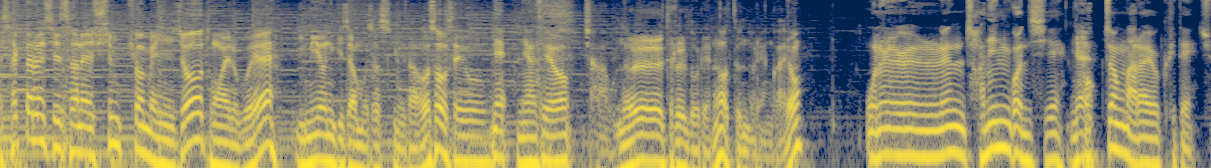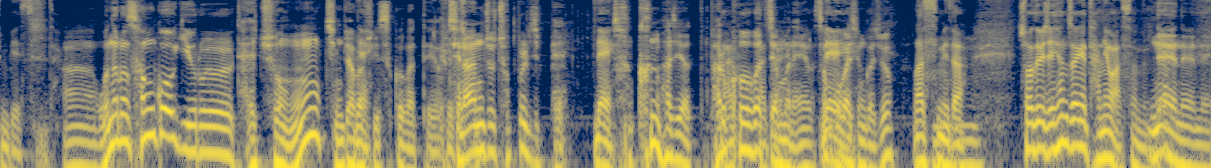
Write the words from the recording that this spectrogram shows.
네, 색다른 시선의 쉼표 매니저 동아일보의 이미연 기자 모셨습니다. 어서 오세요. 네, 안녕하세요. 자, 오늘 들을 노래는 어떤 노래인가요? 오늘은 전인권 씨의 네. 걱정 말아요 그대 준비했습니다. 아, 오늘은 선곡 이유를 대충 짐작할 네. 수 있을 것 같아요. 그렇죠. 지난주 촛불 집회. 네. 참 큰 화제였다. 바로 아, 그것 맞아요. 때문에 선곡하신 네. 거죠? 맞습니다. 저도 이제 현장에 다녀왔었는데 음. 네네네.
